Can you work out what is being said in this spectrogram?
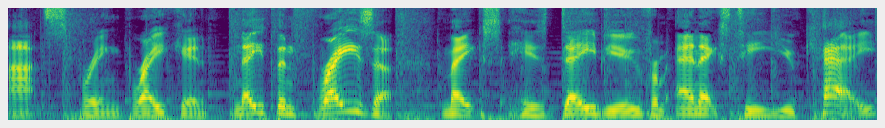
at spring break-in. Nathan Frazer makes his debut from NXT UK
